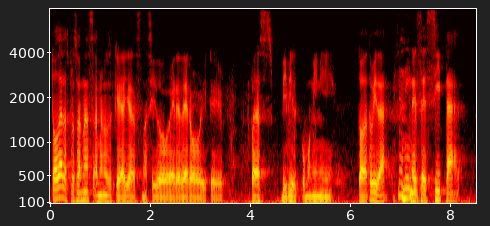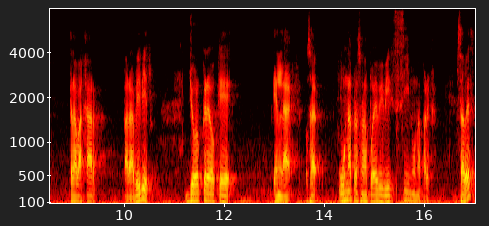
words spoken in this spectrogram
todas las personas, a menos de que hayas nacido heredero y que puedas vivir como nini toda tu vida, necesita trabajar para vivir. Yo creo que en la, o sea, una persona puede vivir sin una pareja, ¿sabes?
